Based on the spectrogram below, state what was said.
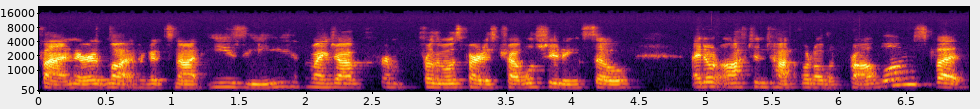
fun or a lot of it's not easy. My job for, for the most part is troubleshooting. So I don't often talk about all the problems, but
